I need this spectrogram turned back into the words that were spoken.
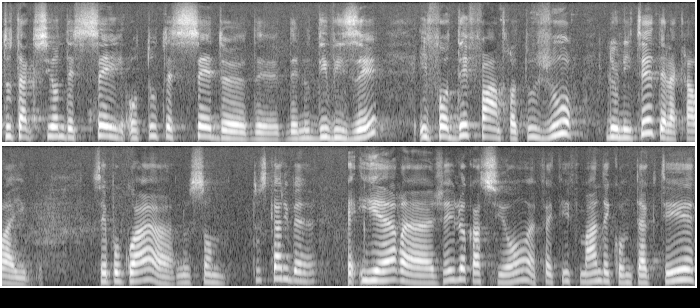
toute action d'essai ou tout essai de, nous diviser. Il faut défendre toujours l'unité de la Caraïbe. C'est pourquoi nous sommes tous caribéens. Hier, euh, j'ai eu l'occasion effectivement de contacter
